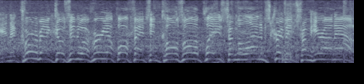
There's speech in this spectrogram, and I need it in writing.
And the quarterback goes into a hurry-up offense and calls all the plays from the line of scrimmage from here on out.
